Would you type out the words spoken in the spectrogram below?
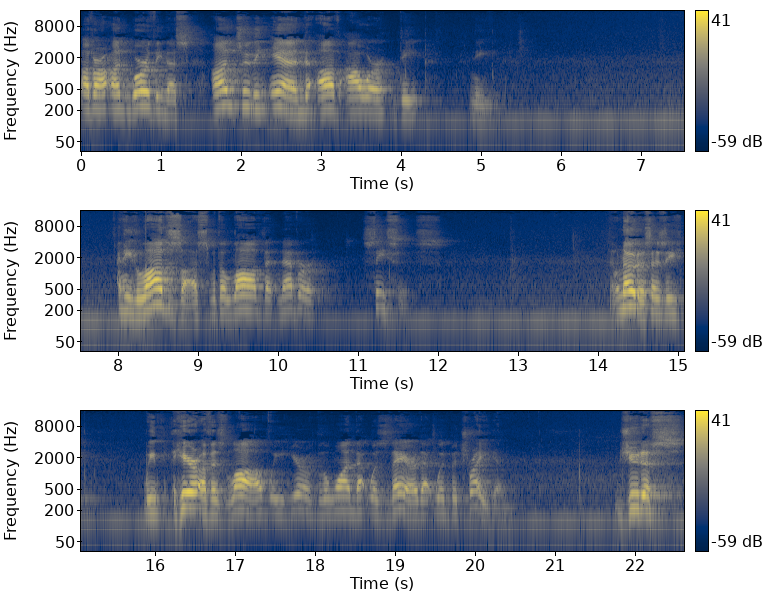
of our unworthiness, unto the end of our deep need. And He loves us with a love that never ceases. Now, notice as he, we hear of His love, we hear of the one that was there that would betray Him. Judas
